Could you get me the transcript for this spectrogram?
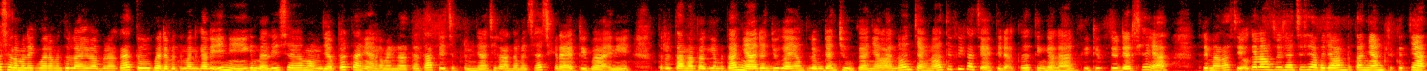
Assalamualaikum warahmatullahi wabarakatuh. Pada pertemuan kali ini kembali saya mau menjawab pertanyaan komentar. Tetapi sebelumnya silahkan teman subscribe di bawah ini Terutama bagi yang bertanya dan juga yang belum dan juga nyalakan lonceng notifikasi agar tidak ketinggalan video-video dari saya. Terima kasih. Oke langsung saja saya bacakan pertanyaan berikutnya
